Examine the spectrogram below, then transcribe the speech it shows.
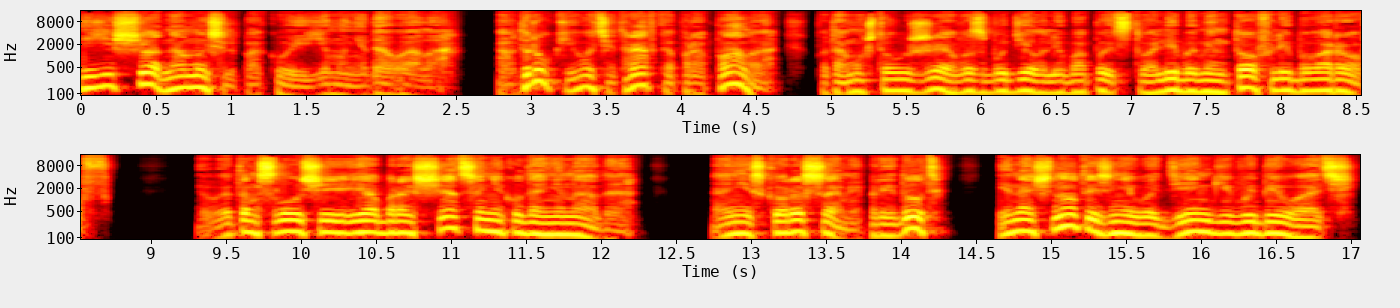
И еще одна мысль покоя ему не давала. А вдруг его тетрадка пропала, потому что уже возбудила любопытство либо ментов, либо воров? В этом случае и обращаться никуда не надо. Они скоро сами придут и начнут из него деньги выбивать.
